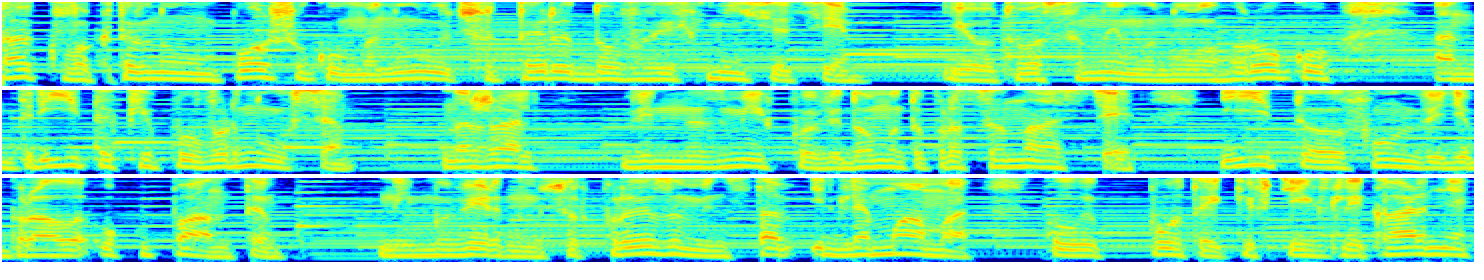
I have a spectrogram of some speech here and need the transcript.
так, в активному пошуку минули чотири довгих місяці, і от восени минулого року Андрій таки повернувся. На жаль, він не зміг повідомити про це Насті. Її телефон відібрали окупанти. Неймовірним сюрпризом він став і для мами, коли потайки втік з лікарні,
